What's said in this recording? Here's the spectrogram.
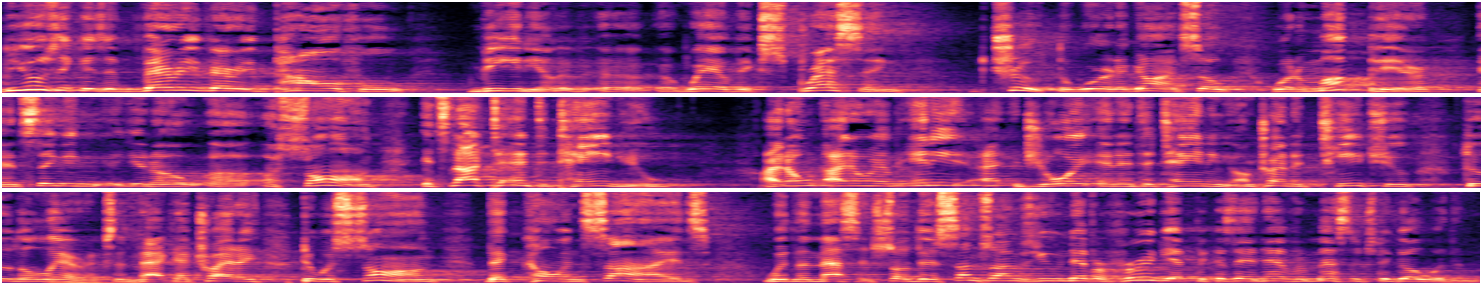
music is a very very powerful medium a, a way of expressing truth, the Word of God. So when I'm up here and singing, you know, uh, a song, it's not to entertain you. I don't, I don't have any uh, joy in entertaining you. I'm trying to teach you through the lyrics. In fact, I try to do a song that coincides with the message. So there's some songs you never heard yet because they didn't have a message to go with them.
